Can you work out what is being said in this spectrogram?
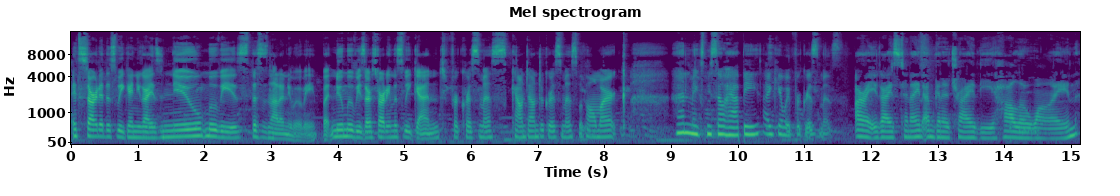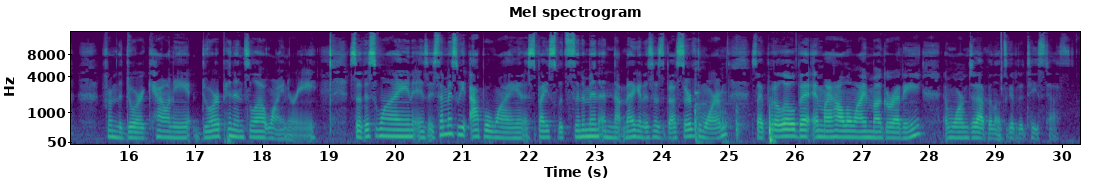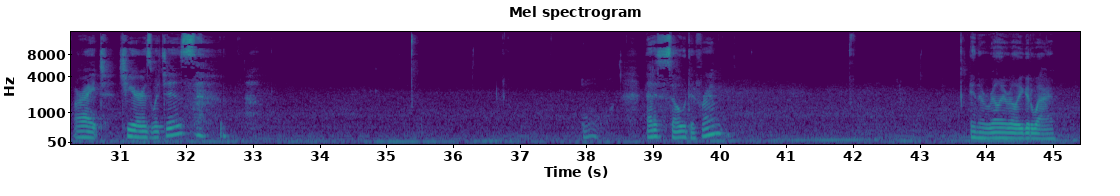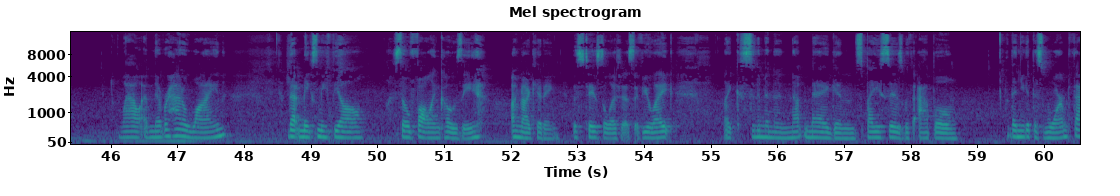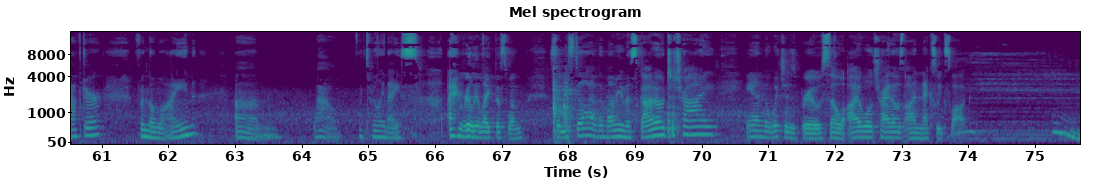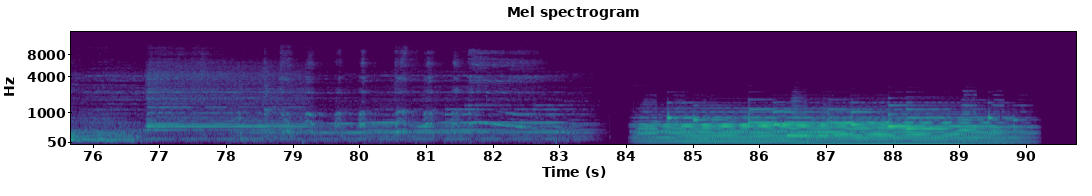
It started this weekend, you guys. New movies. This is not a new movie, but new movies are starting this weekend for Christmas. Countdown to Christmas with Hallmark. And makes me so happy. I can't wait for Christmas. All right, you guys. Tonight I'm going to try the Hallowine from the Door County Door Peninsula Winery. So this wine is a semi-sweet apple wine spiced with cinnamon and nutmeg, and it says best served warm. So I put a little bit in my Hallowine mug already and warmed it up, and let's give it a taste test. All right, Cheers, witches. oh, that is so different. In a really, really good way. Wow, I've never had a wine that makes me feel so fall and cozy. I'm not kidding. This tastes delicious. If you like like cinnamon and nutmeg and spices with apple, then you get this warmth after from the wine. Um, wow, it's really nice. I really like this one. So we still have the Mummy Moscato to try and the Witch's Brew. So I will try those on next week's vlog. Hmm.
